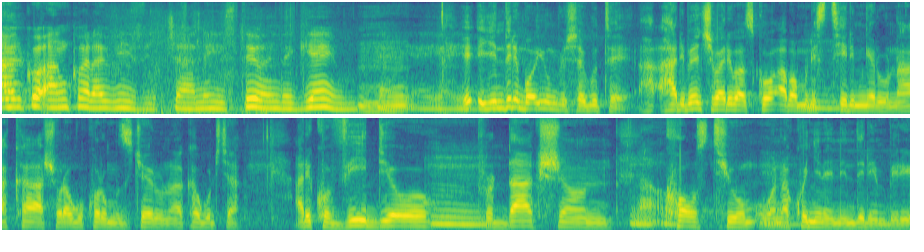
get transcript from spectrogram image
Anko Anko arabizi cyane. He's still in the game. I- iyi ndirimbo wayumvishe gute? Ha- hari benshi bari bazi ko aba muri style imwe runaka ashobora gukora umuziki runaka gutya. Ariko video production Na- costume ubona ko nyine ni indirimbo iri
